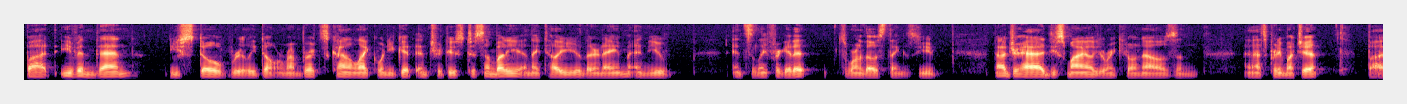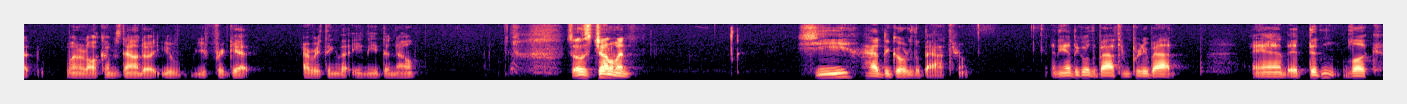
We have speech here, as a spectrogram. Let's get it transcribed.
but even then, you still really don't remember. It's kind of like when you get introduced to somebody and they tell you their name and you instantly forget it. It's one of those things. You nod your head, you smile, you wrinkle your nose, and, and that's pretty much it. But when it all comes down to it, you, you forget everything that you need to know. So this gentleman he had to go to the bathroom. And he had to go to the bathroom pretty bad. And it didn't look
